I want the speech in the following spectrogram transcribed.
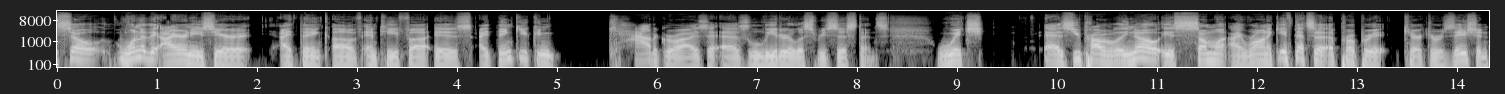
So, one of the ironies here, I think, of Antifa is I think you can categorize it as leaderless resistance, which, as you probably know, is somewhat ironic, if that's an appropriate characterization,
